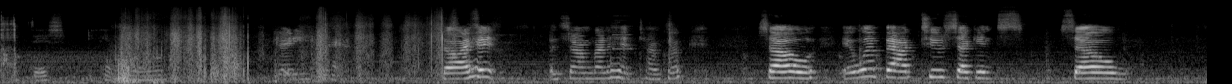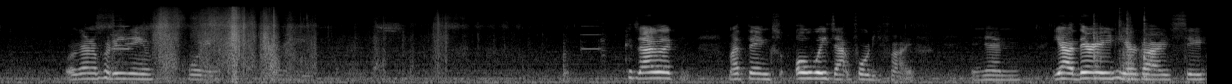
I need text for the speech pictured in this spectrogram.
like this. You can't. Katie. Okay. So I hit. And so I'm gonna hit time click. So it went back two seconds. So we're gonna put it in 40. 40 Cause I like my things always at 45. And then yeah, they're in here, guys. See,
